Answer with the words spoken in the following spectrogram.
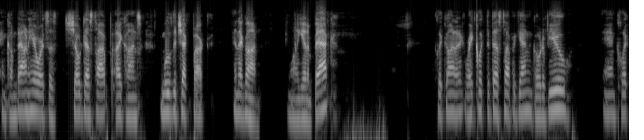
and come down here where it says show desktop icons, move the checkmark, and they're gone. If you want to get them back, click on it, right click the desktop again, go to view, and click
